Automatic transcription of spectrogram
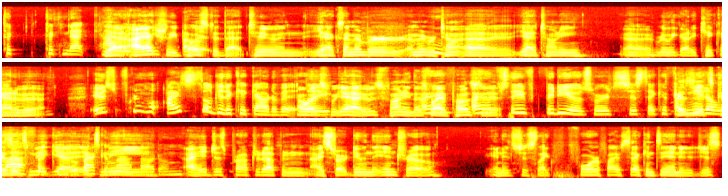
tech technicality. Yeah, I actually posted that too, and yeah, because I remember, I remember, to, uh, yeah, Tony uh, really got a kick out of it. It's freaking- I still get a kick out of it. Oh, like, it's yeah, it was funny. That's why I have, posted I have it. saved videos where it's just like if I need a laugh, it's me. I can Yeah, go back and me. laugh at them. I had just propped it up, and I start doing the intro, and it's just like four or five seconds in, and it just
